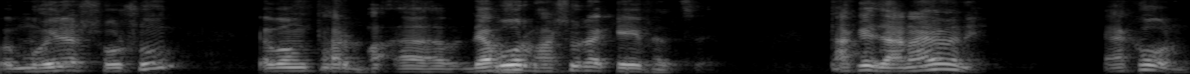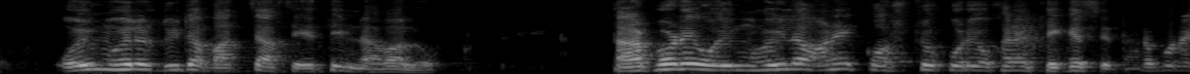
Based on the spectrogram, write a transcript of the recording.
ওই মহিলার শ্বশুর এবং তার দেবর ভাসুরা খেয়ে ফেলছে। তাকে জানায় না। এখন ওই মহিলার দুইটা বাচ্চা আছে, এতিম নাবালক। তারপরে ওই মহিলা অনেক কষ্ট করে ওখানে থেকেছে, তারপরে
